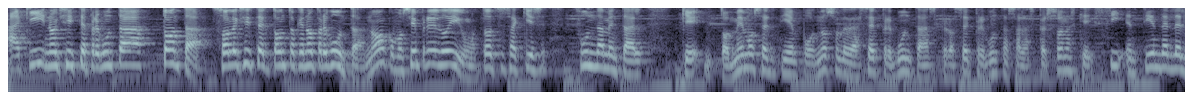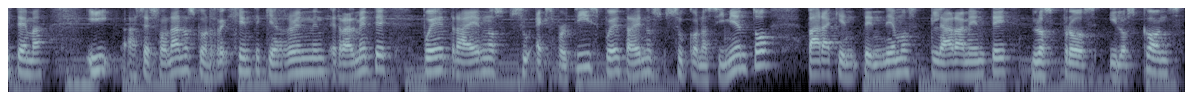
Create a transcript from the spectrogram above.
Aquí no existe pregunta tonta, solo existe el tonto que no pregunta, ¿no? Como siempre lo digo. Entonces aquí es fundamental que tomemos el tiempo no solo de hacer preguntas, pero hacer preguntas a las personas que sí entienden del tema y asesorarnos con gente que realmente, realmente puede traernos su expertise, puede traernos su conocimiento para que entendamos claramente los pros y los cons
